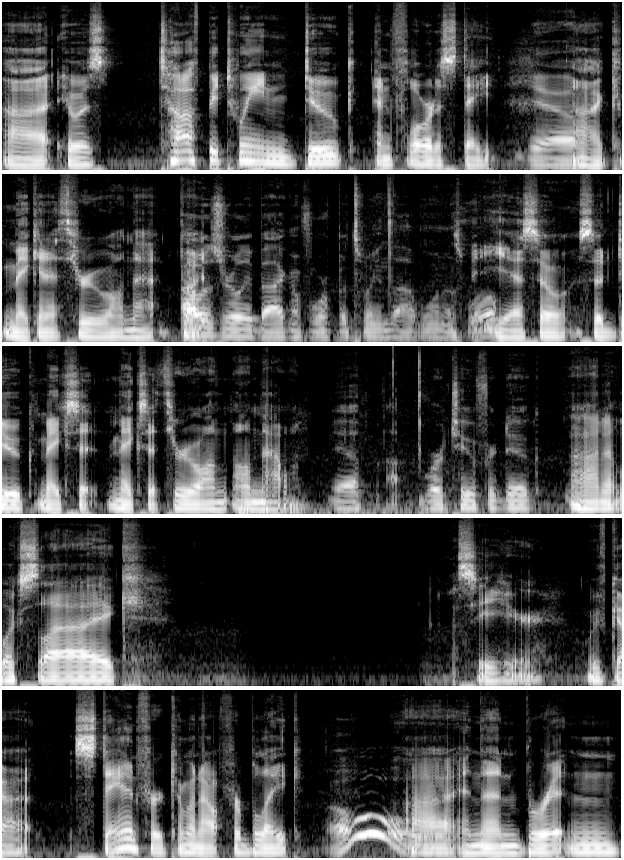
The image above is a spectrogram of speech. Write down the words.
Uh, it was tough between Duke and Florida State. Yeah. uh, making it through on that. I But was really back and forth between that one as well. yeah, so so Duke makes it makes it through on on that one. Yeah, uh, we're two for Duke. And it looks like let's see here. We've got Stanford coming out for Blake. Oh, Uh, and then Britton,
